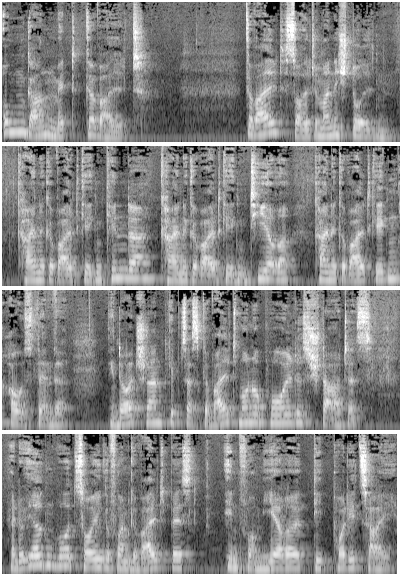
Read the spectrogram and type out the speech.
Umgang mit Gewalt. Gewalt sollte man nicht dulden. Keine Gewalt gegen Kinder, keine Gewalt gegen Tiere, keine Gewalt gegen Ausländer. In Deutschland gibt es das Gewaltmonopol des Staates. Wenn du irgendwo Zeuge von Gewalt bist, informiere die Polizei.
